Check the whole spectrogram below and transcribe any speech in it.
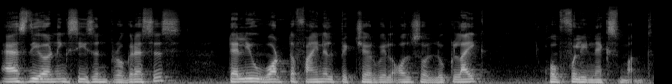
as the earnings season progresses, tell you what the final picture will also look like, hopefully next month.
